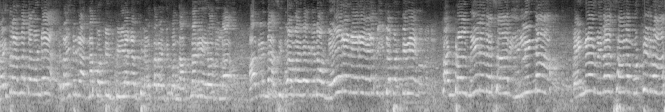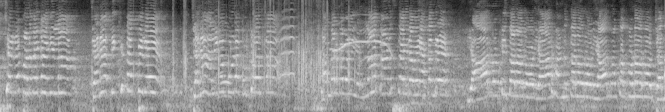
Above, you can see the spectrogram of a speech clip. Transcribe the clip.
ರೈತರ ಅನ್ನ ತಗೊಂಡೆ, ರೈತರಿಗೆ ಅನ್ನ ಕೊಟ್ಟಿನ ಫ್ರೀಯಾಗಿ ಅಂತ ಹೇಳ್ತಾರೆ. ಇದಕ್ಕೊಂದು ಅರ್ಥನೇ ಇರೋದಿಲ್ಲ. ಆದ್ರಿಂದ ಸಿದ್ದರಾಮಯ್ಯನವರಿಗೆ ನಾವು ನೇರ ನೇರ ಹೇಳಕ್ ಇಚ್ಛೆ ಪಡ್ತೀವಿ. ಕಂಟ್ರೋಲ್ ಮೀರಿದೆ ಸರ್. ಇಲ್ಲಿಂದ ಬೆಂಗಳೂರು ವಿಧಾನಸೌಧ ಮುಟ್ಟಿದ್ರು ಆಶ್ಚರ್ಯ ಪಡಬೇಕಾಗಿಲ್ಲ. ಜನ ದಿಕ್ಕು ತಪ್ಪಿದೆ. ಜನ ಅಲ್ಲಿಗೂ ಕೂಡ ಮುಟ್ಟುವಂತ ಸಂದರ್ಭಗಳು ಎಲ್ಲಾ ಕಾಣಿಸ್ತಾ ಇದಾವೆ. ಯಾಕಂದ್ರೆ ಯಾರು ರೊಟ್ಟಿ ತರೋರು, ಯಾರು ಹಣ್ಣು ತರೋರು, ಯಾರು ರೊಕ್ಕ ಕೊಡೋರು, ಜನ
